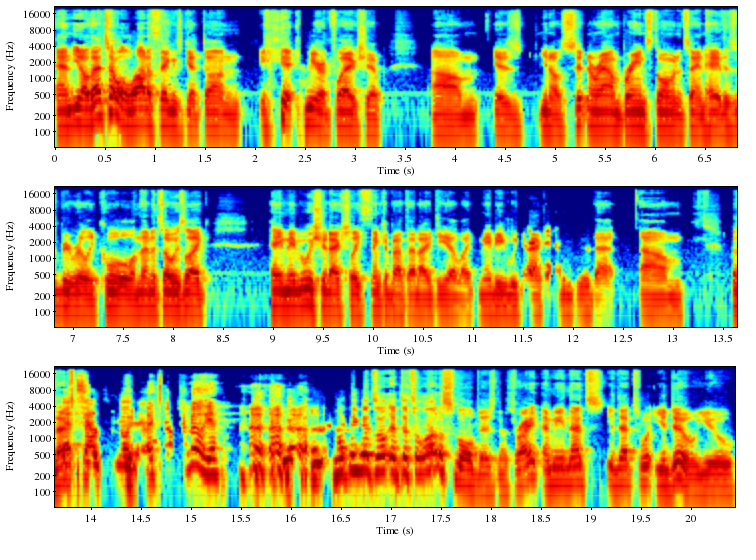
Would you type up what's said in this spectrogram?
And, you know, that's how a lot of things get done here at Flagship um, is, you know, sitting around brainstorming and saying, hey, this would be really cool. And then it's always like, hey, maybe we should actually think about that idea. Like maybe we can actually do that. Um, but that sounds familiar. that sounds familiar. I think that's a, that's a lot of small business, right? I mean, that's that's what you do. You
